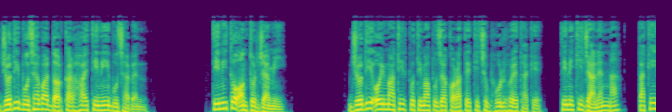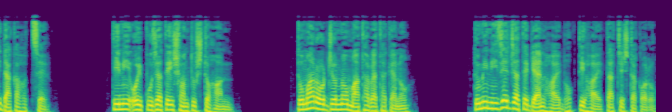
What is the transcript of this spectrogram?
যদি বুঝাবার দরকার হয়, তিনিই বুঝাবেন। তিনি তো অন্তর্যামী। যদি ওই মাটির প্রতিমা পূজা করাতে কিছু ভুল হয়ে থাকে, তিনি কি জানেন না? তাকেই ডাকা হচ্ছে। তিনি ওই পূজাতেই সন্তুষ্ট হন। তোমার ওর জন্য মাথা ব্যথা কেন? তুমি নিজের যাতে জ্ঞান হয়, ভক্তি হয়, তার চেষ্টা করো।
